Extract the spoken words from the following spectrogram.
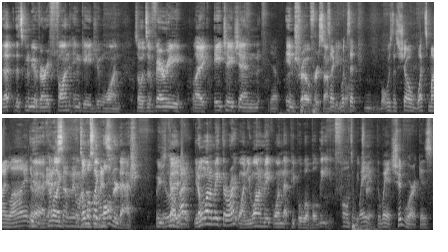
that, that's going to be a very fun, engaging one. So it's a very like HHN Yep. intro for some It's like people. what's that? What was the show? What's my line? Or- Yeah, kind Yeah, of like it's almost like lines. Balderdash. You, just Right, gotta- right. you don't want to make the right one. You want to make one that people will believe. Oh, to the be way true. it, the way it should work is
